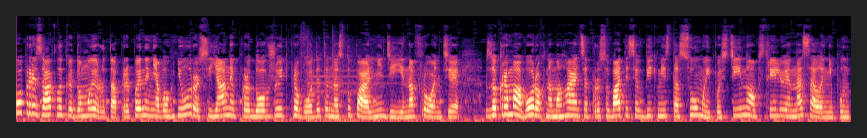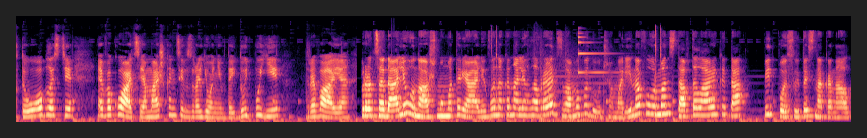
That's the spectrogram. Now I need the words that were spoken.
Попри заклики до миру та припинення вогню, росіяни продовжують проводити наступальні дії на фронті. Зокрема, ворог намагається просуватися в бік міста Суми і постійно обстрілює населені пункти області. Евакуація мешканців з районів, де йдуть бої, триває. Про це далі у нашому матеріалі. Ви на каналі Главред. З вами ведуча Маріна Фурман. Ставте лайки та підписуйтесь на канал.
